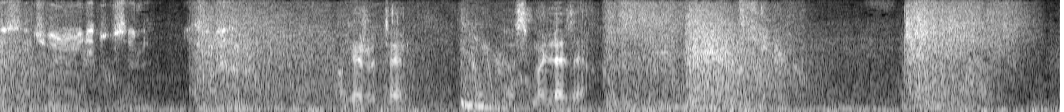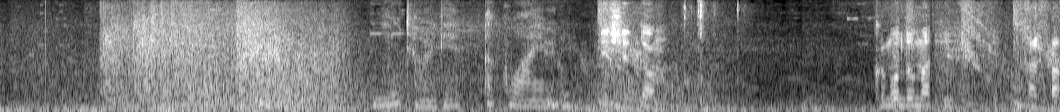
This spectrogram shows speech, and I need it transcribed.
le centurion, il est tout seul. Engage hôtel. Euh, Small laser. New target acquired. Commando maintenu. Alpha.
